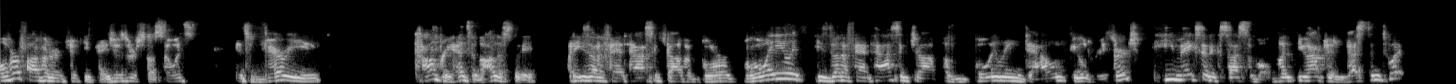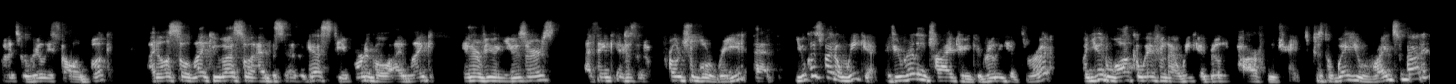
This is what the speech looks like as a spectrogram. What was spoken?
over 550 pages or so. So it's it's very comprehensive, honestly. But he's done a fantastic job of boiling. He's done a fantastic job of boiling down field research. He makes it accessible, but you have to invest into it. But it's a really solid book. I also like you also had this as a guest, Steve Portigal. I like interviewing users. I think it is an approachable read that you could spend a weekend. If you really tried to, you could really get through it. But you'd walk away from that weekend really powerfully changed because the way he writes about it,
